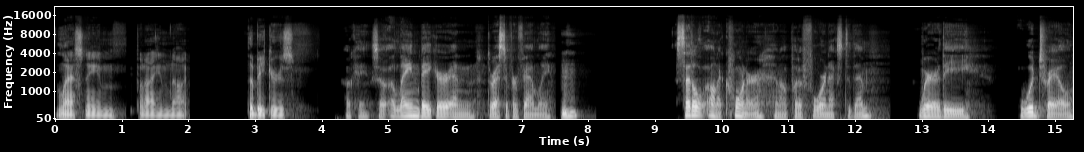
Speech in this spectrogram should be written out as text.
last name, but I am not. The Bakers. Okay, so Alaine Baker and the rest of her family hmm settle on a corner, and I'll put a four next to them, where the wood trail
